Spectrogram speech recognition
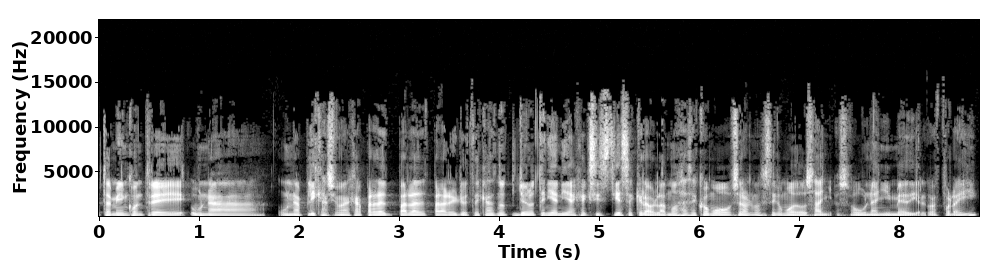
también encontré una, una aplicación acá para, para, para bibliotecas. yo no tenía ni idea que existiese, que lo hablamos hace como, lo hablamos hace como dos años o un año y medio, algo por ahí.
